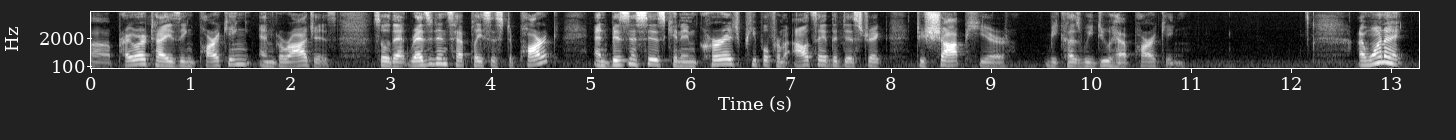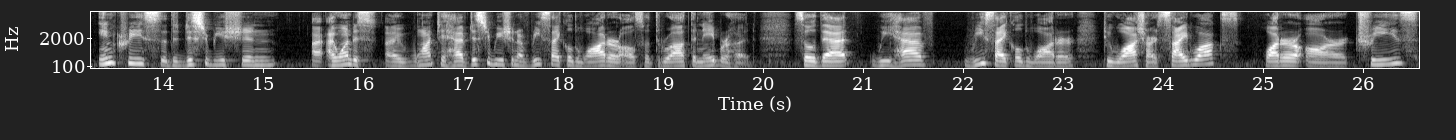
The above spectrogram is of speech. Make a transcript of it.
uh, prioritizing parking and garages so that residents have places to park and businesses can encourage people from outside the district to shop here because we do have parking. I want to increase the distribution I, want to I want to have distribution of recycled water also throughout the neighborhood so that we have recycled water to wash our sidewalks, water our trees,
